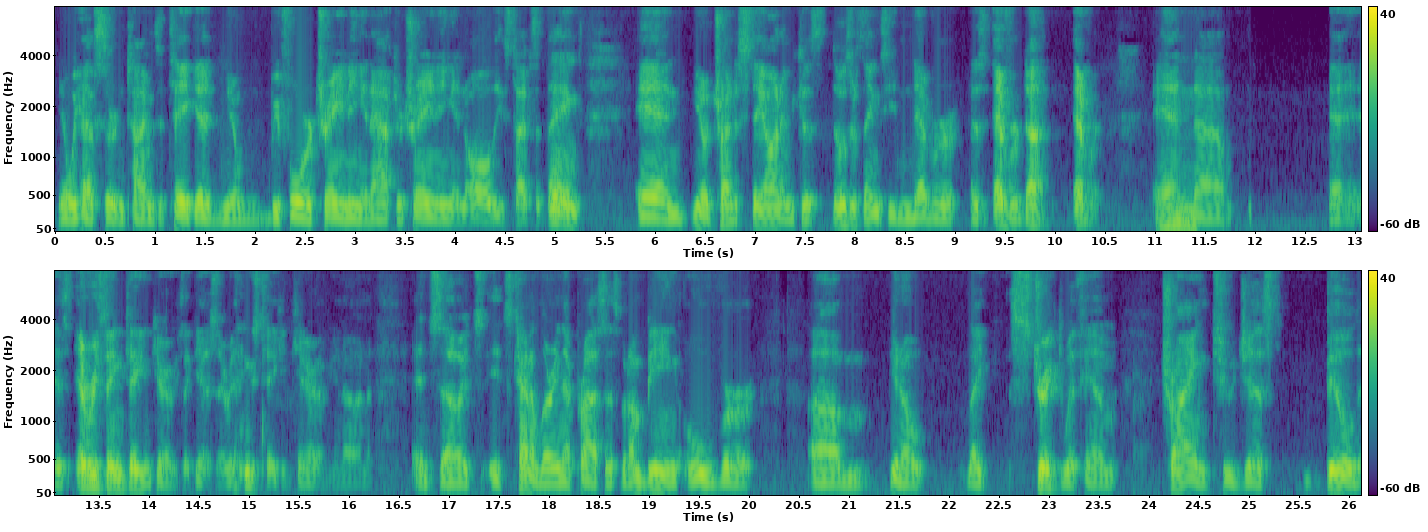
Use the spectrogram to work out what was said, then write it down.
You know, we have certain times to take it. You know, before training and after training, and all these types of things and you know trying to stay on him because those are things he never has ever done ever and um, yeah, is everything taken care of he's like yes everything's taken care of you know and and so it's it's kind of learning that process but i'm being over um, you know like strict with him trying to just build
